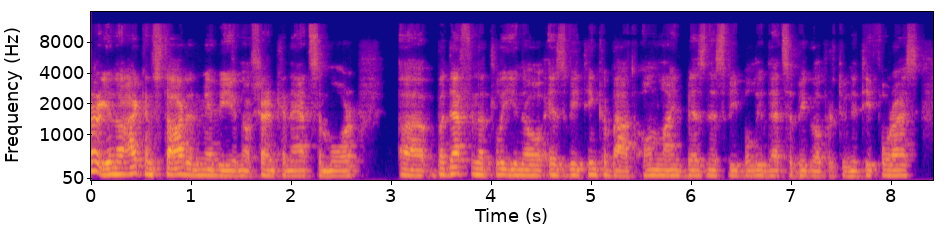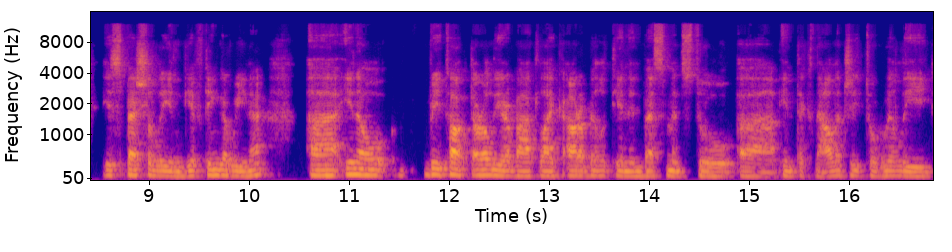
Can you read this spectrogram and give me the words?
Sure, you know, I can start and maybe, you know, Sharon can add some more. Uh, but definitely, you know, as we think about online business, we believe that's a big opportunity for us, especially in gifting arena. Uh, you know, we talked earlier about like our ability and investments to uh, in technology to really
